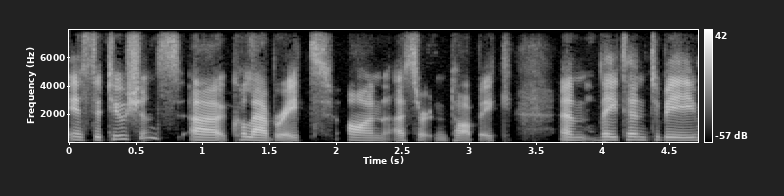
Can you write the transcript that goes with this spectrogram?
institutions uh, collaborate on a certain topic. And they tend to be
